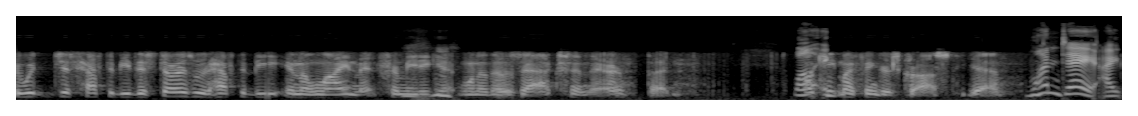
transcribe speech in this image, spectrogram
it would just have to be the stars would have to be in alignment for me to get one of those acts in there. But well, I'll keep it, my fingers crossed. Yeah. One day, I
